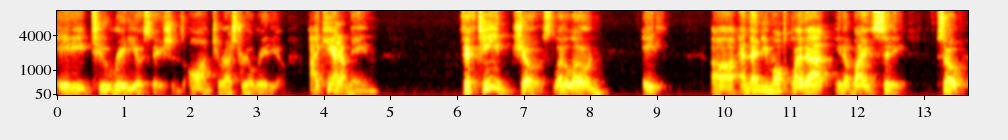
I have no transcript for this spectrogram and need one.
82 radio stations on terrestrial radio i can't yeah. name 15 shows let alone 80 uh, and then you multiply that, you know, by city. So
